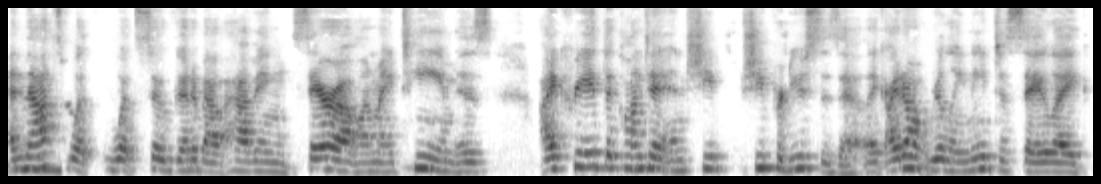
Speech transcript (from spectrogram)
and that's mm-hmm. what what's so good about having Sarah on my team is I create the content and she she produces it. Like I don't really need to say like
